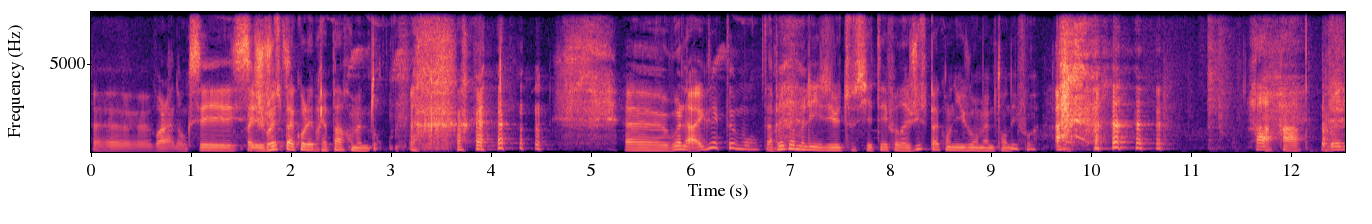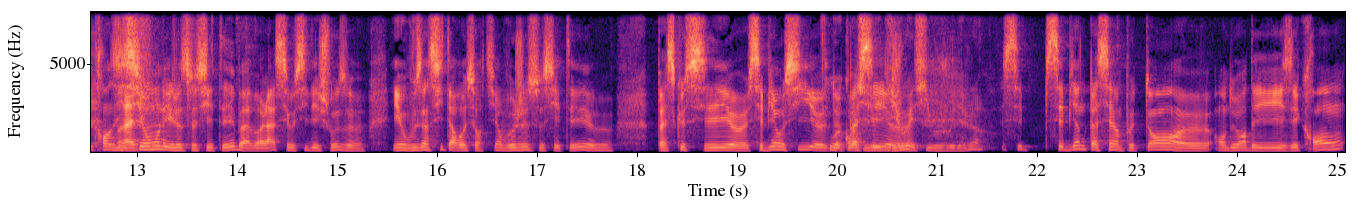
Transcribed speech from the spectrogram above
voilà, donc c'est. C'est juste pas qu'on les prépare en même temps. Euh, voilà, exactement. C'est un peu comme les jeux de société, il faudrait juste pas qu'on y joue en même temps des fois. ha, ha. Bonne transition, les jeux de société, bah voilà, c'est aussi des choses. Euh, et on vous incite à ressortir vos jeux de société euh, parce que c'est c'est bien aussi de passer. jouer si vous jouez déjà. C'est bien de passer un peu de temps en dehors des écrans,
